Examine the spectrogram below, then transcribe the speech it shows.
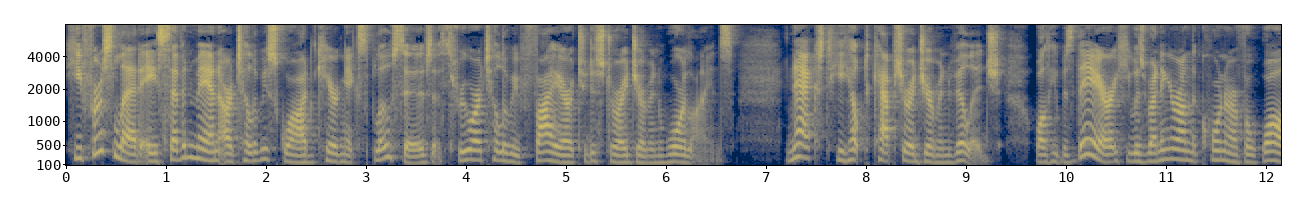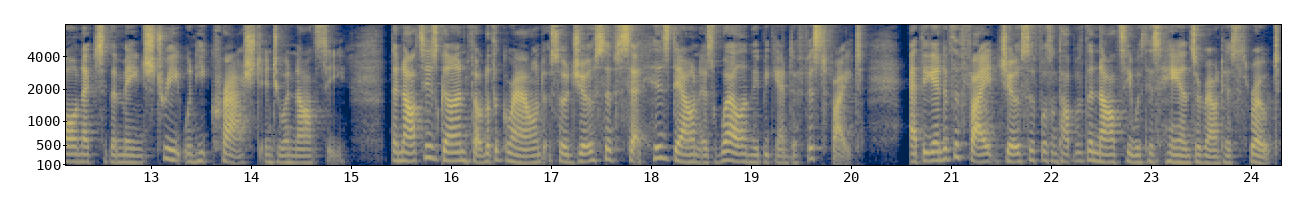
He first led a seven man artillery squad carrying explosives through artillery fire to destroy German war lines. Next, he helped capture a German village. While he was there, he was running around the corner of a wall next to the main street when he crashed into a Nazi. The Nazi's gun fell to the ground, so Joseph set his down as well and they began to fist fight. At the end of the fight, Joseph was on top of the Nazi with his hands around his throat.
